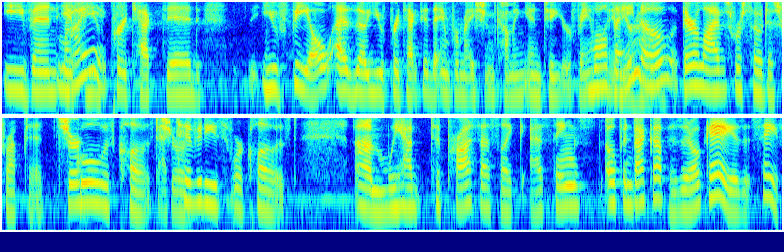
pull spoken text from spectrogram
even if you've protected. You feel as though you've protected the information coming into your family. Well, they your home. know their lives were so disrupted. Sure. School was closed. Sure. Activities were closed. Um, we had to process like as things open back up. Is it okay? Is it safe?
